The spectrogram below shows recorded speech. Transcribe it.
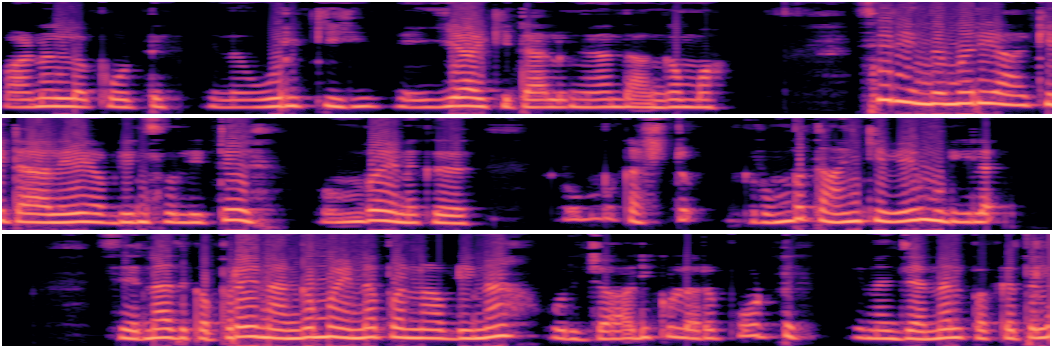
வனல்ல போட்டு என்னை உருக்கி நெய்யாக்கிட்டாளுங்க அந்த அங்கம்மா. சரி இந்த மாதிரி ஆக்கிட்டாளே அப்படின்னு சொல்லிட்டு ரொம்ப எனக்கு ரொம்ப கஷ்டம். ரொம்ப தாங்கிக்கவே முடியல. சரிண்ணா அதுக்கப்புறம் என் அங்கம்மா என்ன பண்ணா அப்படின்னா ஒரு ஜாடிக்குள்ளார போட்டு என்ன ஜன்னல் பக்கத்துல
